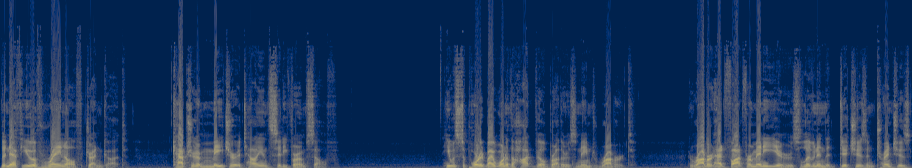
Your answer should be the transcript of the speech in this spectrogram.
the nephew of Rainulf Drengot, captured a major Italian city for himself. He was supported by one of the Hauteville brothers named Robert Robert had fought for many years, living in the ditches and trenches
